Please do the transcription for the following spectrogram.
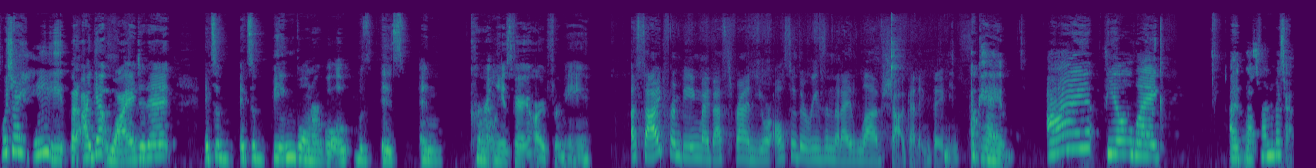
which I hate, but I get why I did it. It's a it's a being vulnerable was is and currently is very hard for me. Aside from being my best friend, you're also the reason that I love shotgunning things. Okay, I feel like I, that's not the best friend.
